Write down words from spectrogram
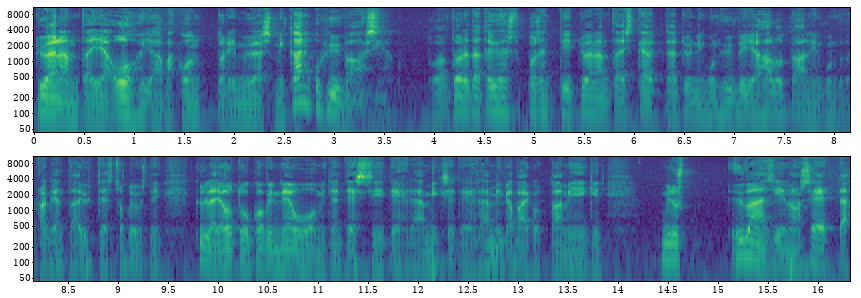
työnantajia ohjaava konttori myös, mikä on niin kuin hyvä asia. Todetaan, että 90 prosenttia työnantajista käyttäytyy niin kuin hyvin ja halutaan niin kuin rakentaa yhteistä sopimusta, niin kyllä joutuu kovin neuvoa, miten tessiä tehdään, miksi se tehdään, mm. mikä vaikuttaa mihinkin. Minusta hyvää siinä on se, että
